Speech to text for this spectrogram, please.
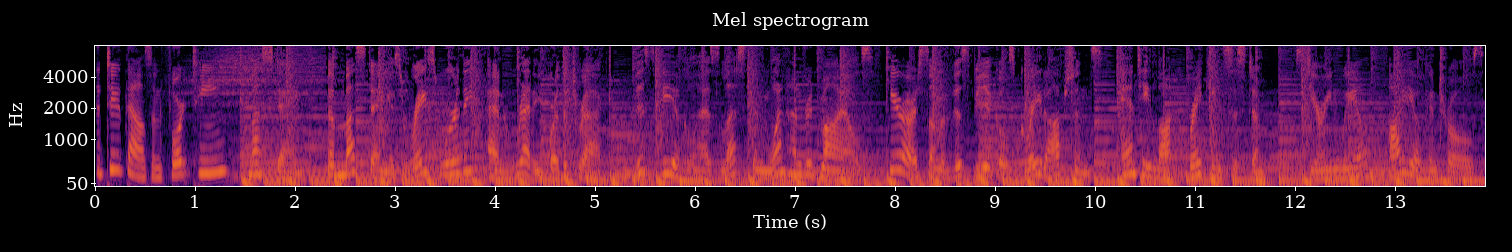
The 2014 Mustang. The Mustang is race-worthy and ready for the track. This vehicle has less than 100 miles. Here are some of this vehicle's great options. Anti-lock braking system, steering wheel, audio controls,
